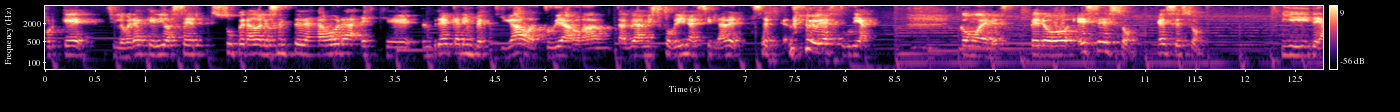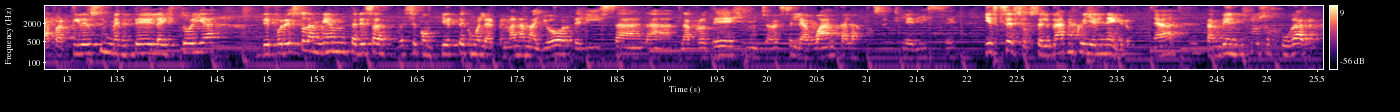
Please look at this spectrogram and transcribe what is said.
Porque si lo hubiera querido hacer súper adolescente de ahora, es que tendría que haber investigado, estudiado, tal vez a mi sobrina decirle, a ver, le voy a estudiar cómo eres. Pero es eso, es eso. Y de, a partir de eso inventé la historia de por eso también Teresa se convierte como la hermana mayor de Lisa, la, la, protege, muchas veces le aguanta las cosas que le dice. Y es eso, es el blanco y el negro. ¿ya? También incluso jugar,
